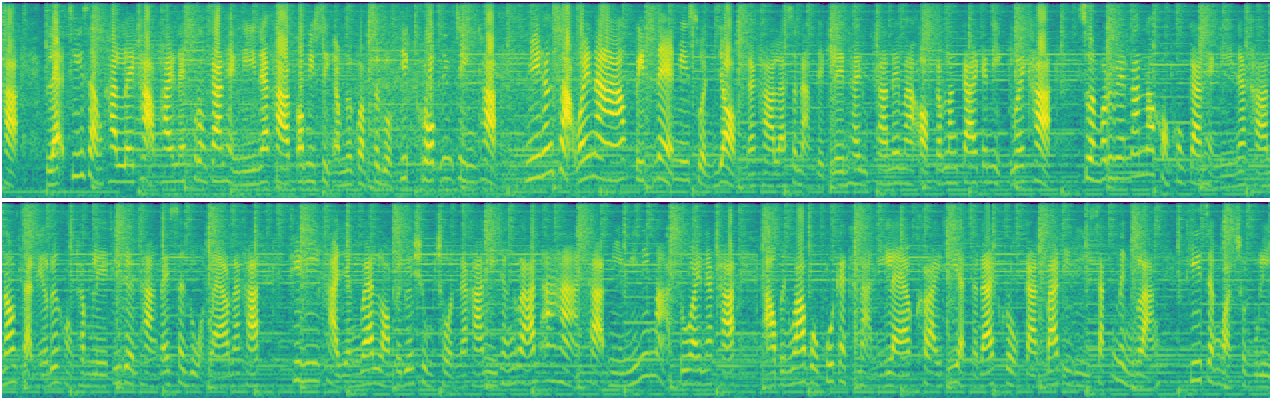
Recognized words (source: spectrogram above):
ค่ะ และที่สำคัญเลยค่ะ ภายในโครงการแห่งนี้นะคะ ก็มีสิ่งอำนวยความสะดวกที่ครบจริง ๆ ค่ะ มีทั้งสระว่ายน้ำฟิตเนสมีสวนหย่อมนะคะ และสนามเด็กเล่นให้ทุกท่านได้มาออกกำลังกายกันอีกด้วยค่ะ ส่วนบริเวณด้านนอกของโครงการแห่งนี้นะคะ นอกจากในเรื่องของทำเลที่เดินทางได้สะดวกแล้วนะคะ ที่นี่ค่ะยังแวดล้อมไปด้วยชุมชนนะคะ มีทั้งร้านอาหารค่ะ มีมินิมาร์ทด้วยนะคะ เอาเป็นว่าโบพูดกันขนาดนี้แล้ว ใครที่อยากจะได้โครงการบ้านดีๆสักหนึ่งหลังที่จังหวัดชลบุรี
